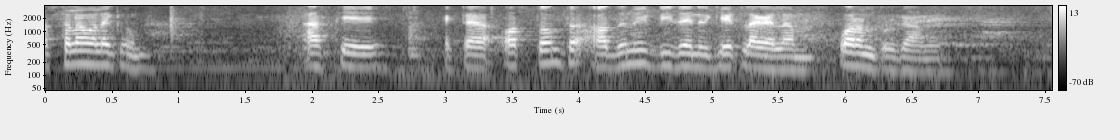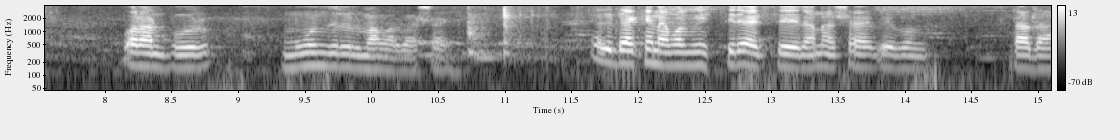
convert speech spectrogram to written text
আসসালামু আলাইকুম। আজকে একটা অত্যন্ত আধুনিক ডিজাইনের গেট লাগাইলাম পরানপুর গ্রামে। পরানপুর মঞ্জুরুল মামার বাসায়। এই দেখেন আমার মিস্ত্রি আসছে রানা সাহেব এবং দাদা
